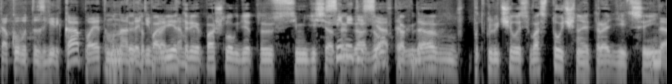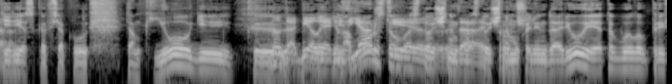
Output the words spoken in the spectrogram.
такого-то зверька, поэтому вот надо это одевать поветрие там... пошло где-то с 70-х, 70 годов, когда да. подключилась восточная традиция, да. интерес ко всякому, там, к йоге, к ну, да, белые единоборствам восточным, да, к восточному календарю, и это было при...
